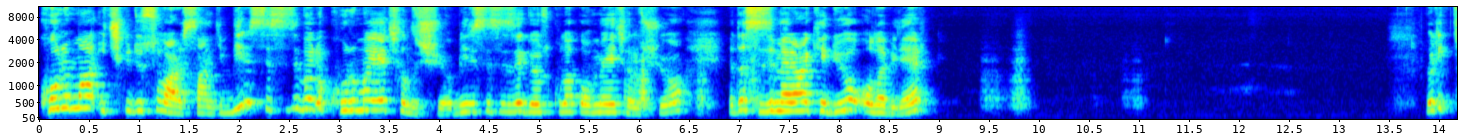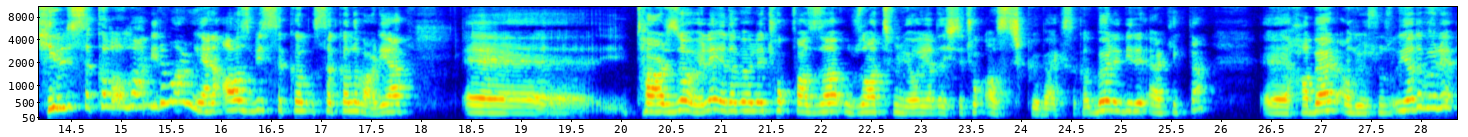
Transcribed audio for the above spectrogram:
Koruma içgüdüsü var sanki. Birisi sizi böyle korumaya çalışıyor. Birisi size göz kulak olmaya çalışıyor. Ya da sizi merak ediyor olabilir. Böyle kirli sakalı olan biri var mı? Yani az bir sakal, sakalı var ya e, tarzı öyle ya da böyle çok fazla uzatmıyor ya da işte çok az çıkıyor belki sakal. Böyle bir erkekten e, haber alıyorsunuz ya da böyle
